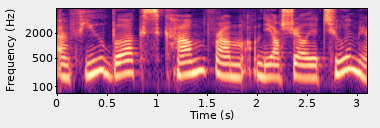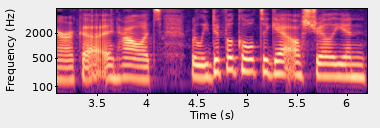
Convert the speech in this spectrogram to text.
a few books come from the Australia to America and how it's really difficult to get Australian,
